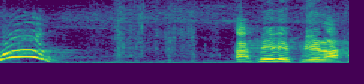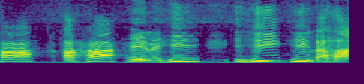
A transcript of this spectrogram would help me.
วู้อะเฮเฮละฮา อะฮาเฮละฮีอีฮีฮีละฮา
